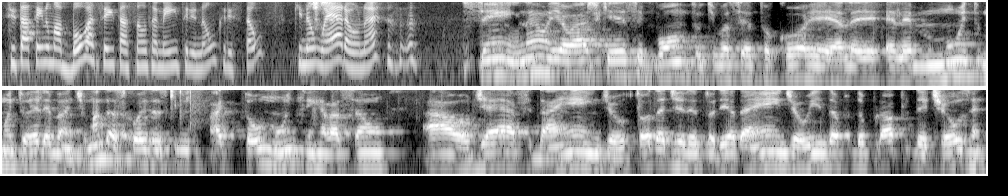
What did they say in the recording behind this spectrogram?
se está tendo uma boa aceitação também entre não cristãos, que não eram, né? Sim, não, e eu acho que esse ponto que você tocou, ela é, ela é muito, muito relevante. Uma das coisas que me impactou muito em relação ao Jeff, da Angel, toda a diretoria da Angel e do, do próprio The Chosen,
